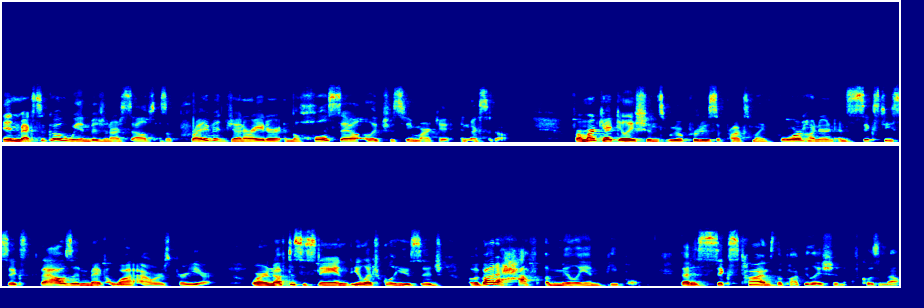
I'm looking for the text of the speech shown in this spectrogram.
In Mexico, we envision ourselves as a private generator in the wholesale electricity market in Mexico. From our calculations, we will produce approximately 466,000 megawatt hours per year, or enough to sustain the electrical usage of about a half a million people. That is six times the population of Cozumel.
